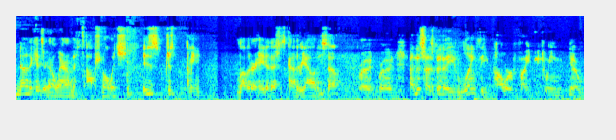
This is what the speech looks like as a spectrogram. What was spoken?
none of the kids are going to wear them if it's optional, which is just, I mean, love it or hate it, that's just kind of the reality. So. Right, right. And this has been a lengthy power fight between, you know,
